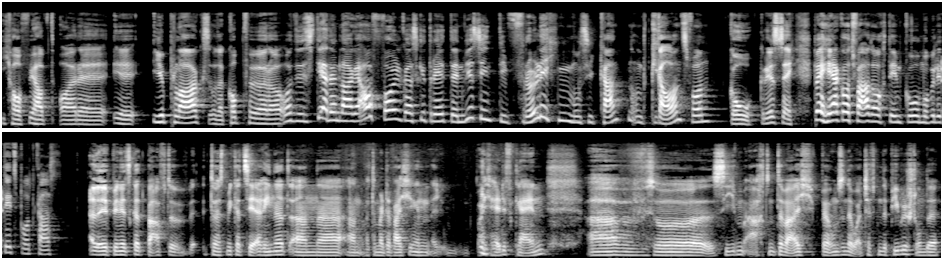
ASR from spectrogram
Ich hoffe, ihr habt eure äh, Earplugs oder Kopfhörer oder die Stereoanlage auf Vollgas gedreht, denn wir sind die fröhlichen Musikanten und Clowns von Go. Grüß euch. Bei Herrgott fahr doch dem Go Mobilitätspodcast. Also ich bin jetzt gerade baff, du, du hast mich gerade sehr erinnert an, äh, an, warte mal, da war ich, in, war ich relativ klein, äh, so sieben, acht und da war ich bei uns in der Ortschaft in der Bibelstunde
